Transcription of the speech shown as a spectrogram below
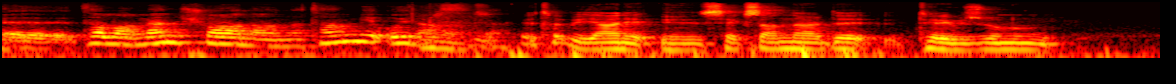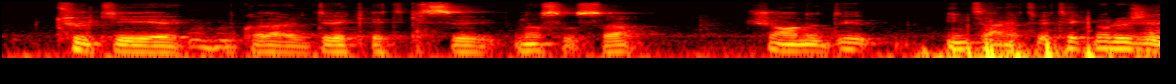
e, tamamen şu an anlatan bir oyun aslında. E tabii yani e, 80'lerde televizyonun Türkiye'ye bu kadar direkt etkisi nasılsa şu anda da internet ve teknoloji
